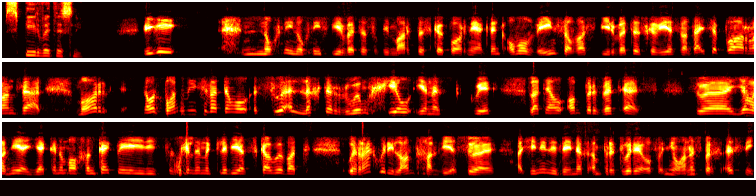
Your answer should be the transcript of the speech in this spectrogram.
spierwittes nie? Wie jy nog nie nog nie spierwittes op die mark beskikbaar nie. Ek dink almal wens daar was spierwittes gewees want hy's 'n paar rand werd. Maar daar's baie mense wat nou al so 'n ligte roomgeel ene kweek dat hy al amper wit is. So ja, nee, jy kan hom al gaan kyk by die verskillende Clivia skoue wat oor reg oor die land gaan wees. So as jy nie noodwendig in Pretoria of in Johannesburg is nie,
